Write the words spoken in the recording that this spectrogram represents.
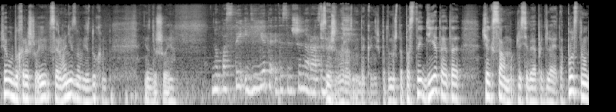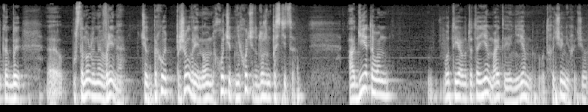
все было бы хорошо и с организмом, и с духом, и с душой. Но посты и диета это совершенно разные. Совершенно вещи. разные, да, конечно. Потому что посты, диета это человек сам для себя определяет. А пост, он как бы э, установленное время. Человек приходит, пришел время, он хочет, не хочет, он должен поститься. А диета, он, вот я вот это ем, а это я не ем, вот хочу, не хочу.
